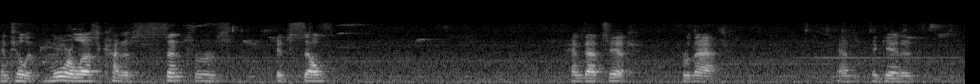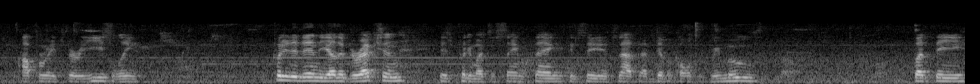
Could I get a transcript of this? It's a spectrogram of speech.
until it more or less kind of centers itself. And that's it for that. And again, it operates very easily. Putting it in the other direction is pretty much the same thing. You can see it's not that difficult to remove. But the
